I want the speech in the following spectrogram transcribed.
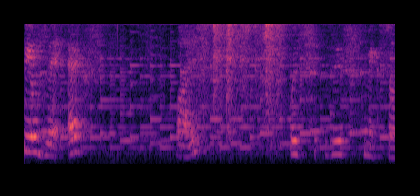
fill the eggs with this mixture.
